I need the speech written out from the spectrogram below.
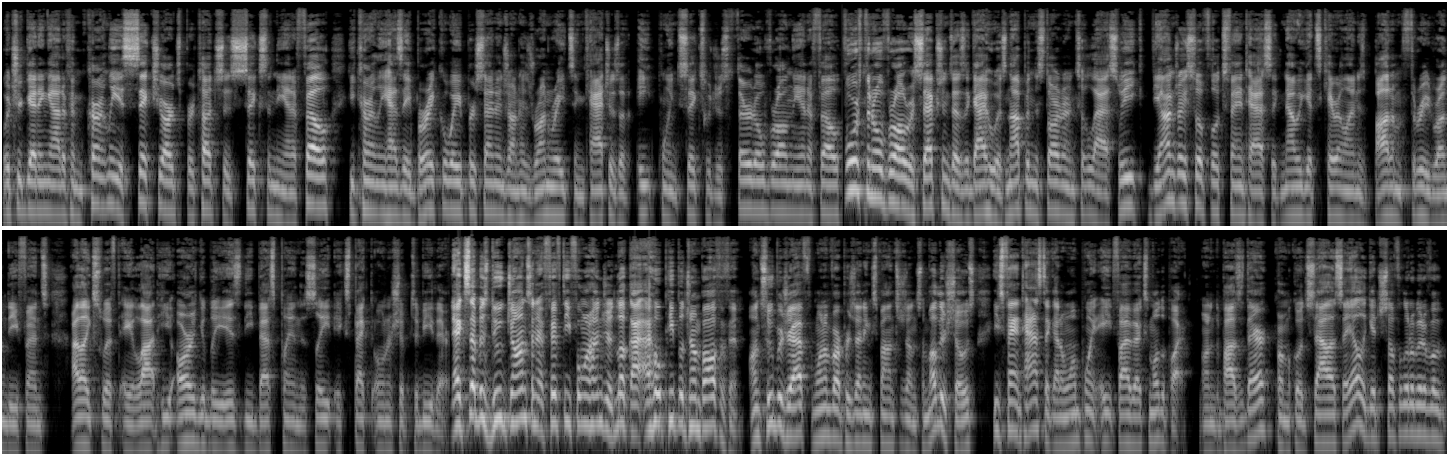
What you're getting out of him currently is six yards per touch, is six in the NFL. He currently has a breakaway percentage on his run rates and catches of 8.6, which is third overall in the NFL. Fourth in overall receptions as a guy who has not been the starter until last week. D'Andre Swift looks fantastic. Now he gets Carolina's bottom three run defense. I like Swift a lot. He arguably is the best play in the slate. Expect ownership to be there. Next up is Duke Johnson at 5,400. Look, I, I hope people jump off of him. On Superdraft, one of our presenting sponsors on some other shows, he's fantastic at a 1.85x multiplier. Want to deposit there? Promo code SALASAL, to get yourself a little bit of a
